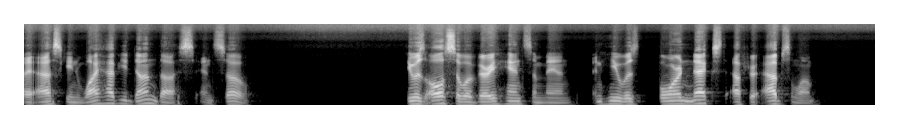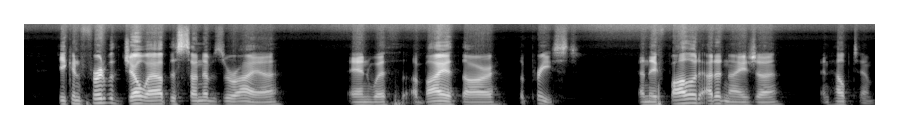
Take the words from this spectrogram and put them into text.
by asking, Why have you done thus and so? He was also a very handsome man, and he was born next after Absalom. He conferred with Joab the son of Zeruiah and with Abiathar the priest, and they followed Adonijah and helped him.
